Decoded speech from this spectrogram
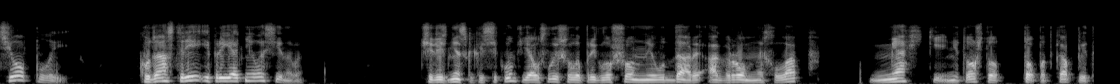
теплый, куда острее и приятнее лосиного. Через несколько секунд я услышала приглушенные удары огромных лап, мягкие, не то что топот копыт.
